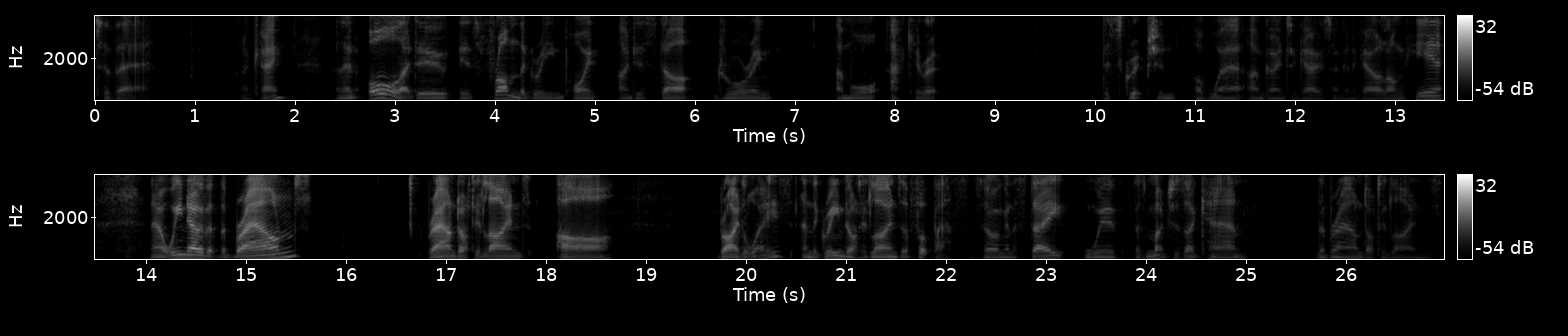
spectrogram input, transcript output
to there. Okay, and then all I do is from the green point, I just start drawing a more accurate description of where I'm going to go. So I'm going to go along here. Now we know that the browns, brown dotted lines are bridleways and the green dotted lines are footpaths. So I'm going to stay with as much as I can the brown dotted lines.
